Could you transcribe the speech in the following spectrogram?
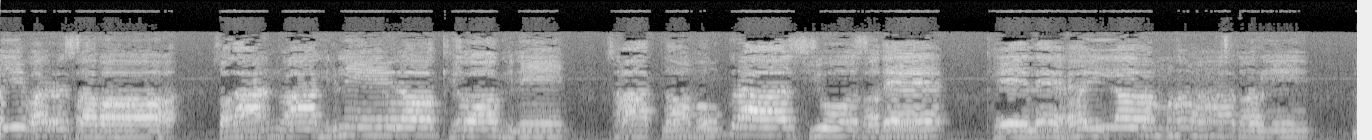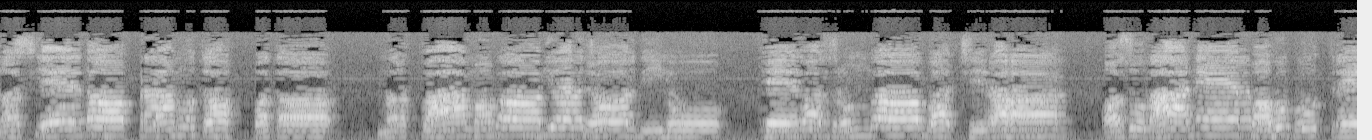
इवर्षवः। सदान्वाग्निरख्योऽग्नि सा त्वमुग्रास्योषधे खेले हैलम्हस्तनि न स्येत प्रामुतः पत न त्वामव्यजदिहो हेव शृङ्गवच्छिरः अशुभाने बहुपुत्रे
